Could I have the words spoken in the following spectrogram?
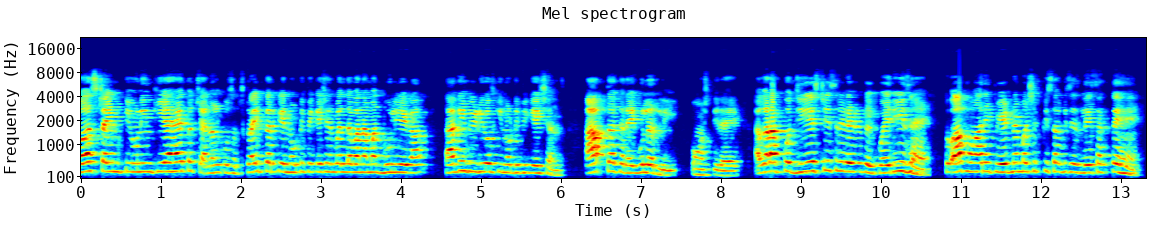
फ़र्स्ट टाइम ट्यून इन किया है तो चैनल को सब्सक्राइब करके नोटिफिकेशन बेल दबाना मत भूलिएगा, ताकि वीडियोस की नोटिफिकेशन आप तक रेगुलरली पहुँचती रहे। अगर आपको जीएसटी से रिलेटेड कोई क्वेरीज हैं तो आप हमारी पेड मेंबरशिप की सर्विसेज़ ले सकते हैं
